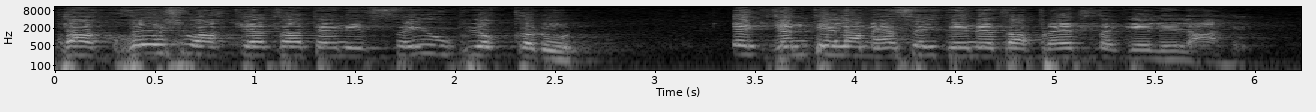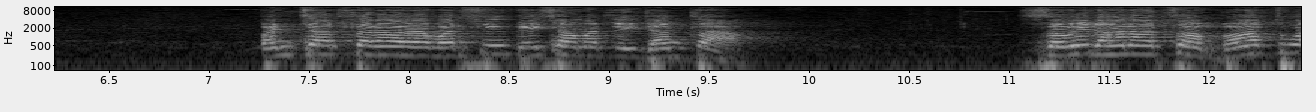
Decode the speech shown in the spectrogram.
ह्या घोषवाक्याचा त्यांनी सही उपयोग करून एक जनतेला मेसेज देण्याचा प्रयत्न केलेला आहे. पंच्याहत्तराव्या वर्षी देशामधली जनता संविधानाचं महत्त्व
